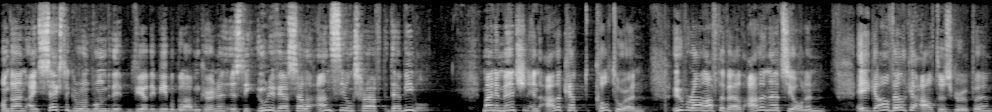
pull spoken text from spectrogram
Und dann ein sechster Grund, warum wir die Bibel glauben können, ist die universelle Anziehungskraft der Bibel. Meine Menschen in alle Kulturen, überall auf der Welt, alle Nationen, egal welche Altersgruppe,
